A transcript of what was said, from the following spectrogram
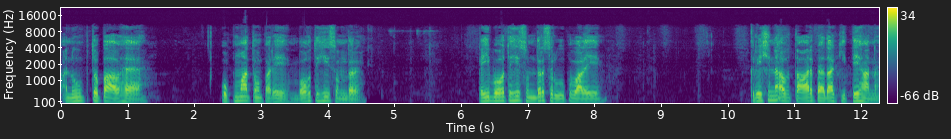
ਅਨੂਪ ਤੋਂ ਭਾਵ ਹੈ, ਉਪਮਾ ਤੋਂ ਪਰੇ ਬਹੁਤ ਹੀ ਸੁੰਦਰ, ਕਈ ਬਹੁਤ ਹੀ ਸੁੰਦਰ ਸਰੂਪ ਵਾਲੇ ਕ੍ਰਿਸ਼ਨ ਅਵਤਾਰ ਪੈਦਾ ਕੀਤੇ ਹਨ।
